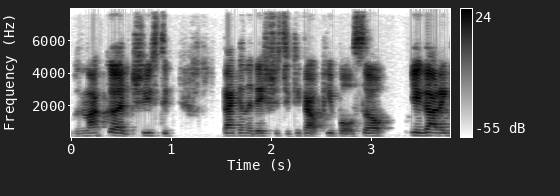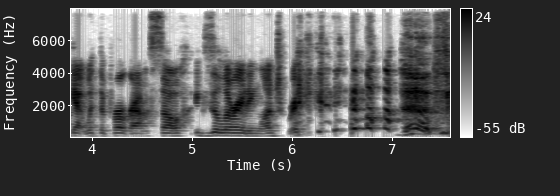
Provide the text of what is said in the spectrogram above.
was not good. She used to back in the day she used to kick out people. So you got to get with the program. So exhilarating lunch break. So,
